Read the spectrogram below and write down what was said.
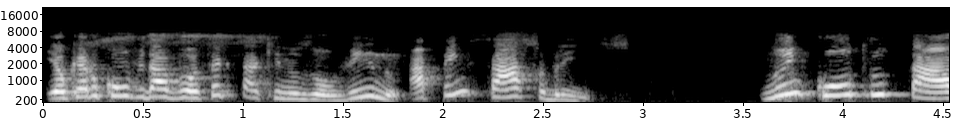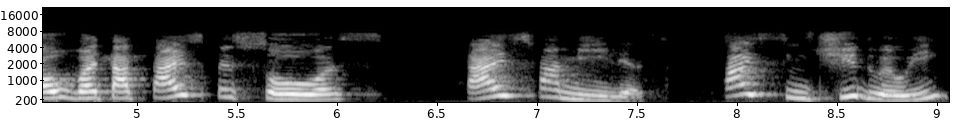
Eu quero convidar você que está aqui nos ouvindo a pensar sobre isso. No encontro tal, vai estar tais pessoas, tais famílias. Faz sentido eu ir?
